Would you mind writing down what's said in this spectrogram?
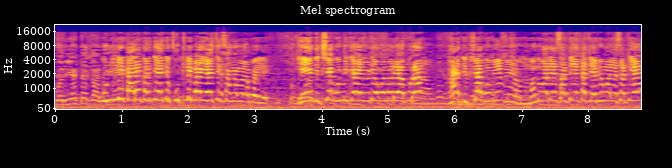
पर्यटक आली कुठली कार्यकर्ती आहे ते? कुठली बाई आहे ते सांगा मला पहिले. हे दीक्षाभूमीचे आहे व्हिडिओ बनवले हा पुरा. हा दीक्षाभूमी मनुवाद्यासाठी आहे का जयभीमाल्यासाठी आहे?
